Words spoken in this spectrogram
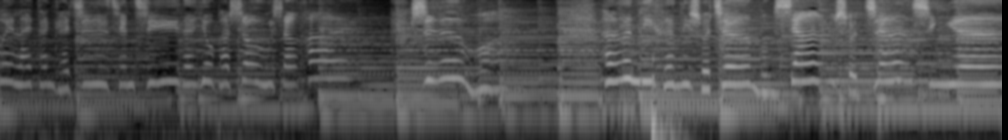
未来摊开之前，期待又怕受伤害，是我和你和你说着梦想，说着心愿，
